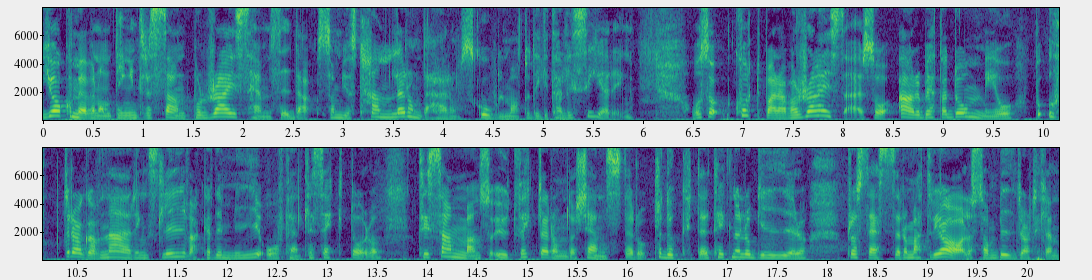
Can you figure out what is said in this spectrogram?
Jag kom över någonting intressant på RISE hemsida som just handlar om det här om skolmat och digitalisering. Och så kort bara vad RISE är, så arbetar de med att på uppdrag av näringsliv, akademi och offentlig sektor. Och tillsammans så utvecklar de då tjänster och produkter, teknologier, och processer och material som bidrar till en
